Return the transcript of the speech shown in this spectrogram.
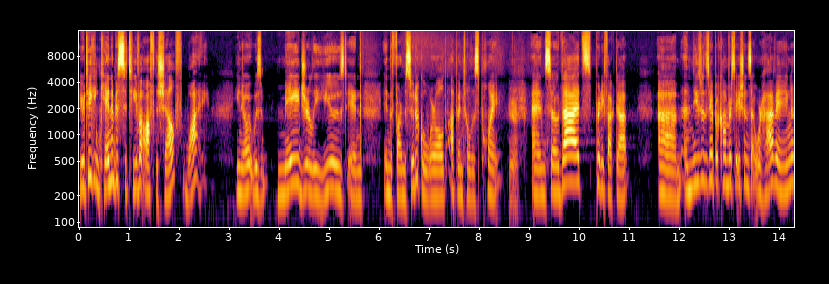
you're taking cannabis sativa off the shelf why you know, it was majorly used in in the pharmaceutical world up until this point. Yeah. And so that's pretty fucked up. Um, and these are the type of conversations that we're having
